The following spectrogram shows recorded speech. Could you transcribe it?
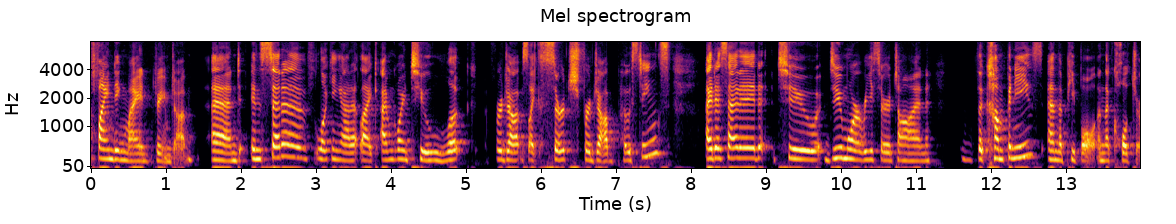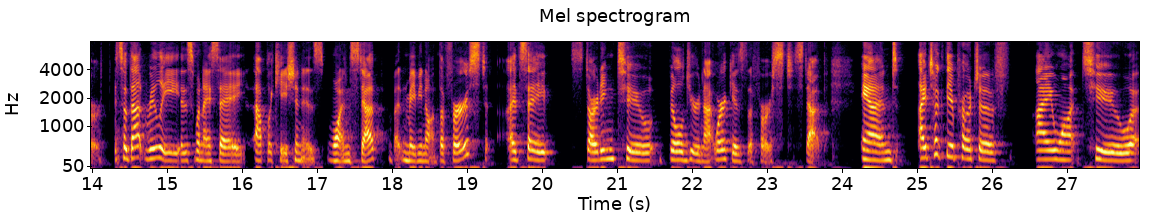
finding my dream job. And instead of looking at it like I'm going to look for jobs, like search for job postings, I decided to do more research on the companies and the people and the culture. So that really is when I say application is one step, but maybe not the first. I'd say starting to build your network is the first step. And I took the approach of I want to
